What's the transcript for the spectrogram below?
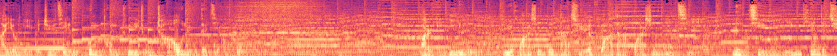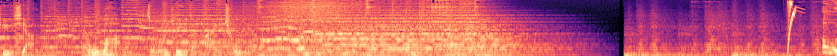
还有你们之间共同追逐潮流的脚步。二零一五，与华盛顿大学华大华生一起，认清明天的去向，不忘昨日的来处。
